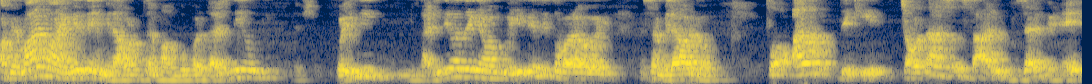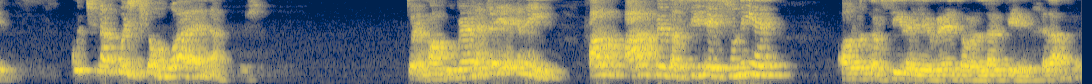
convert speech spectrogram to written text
अब इमाम आएँगे तो ये मिलावट तो इमाम को बर्दाश्त नहीं होगी। कोई भी ज़ाहिर सी बात है कि इमाम को ये कैसे तुम्हारा होगा कि इसमें मिलावट हो। तो अब देखिए, चौदह सौ साल गुजर गए, कुछ ना कुछ तो हुआ है ना। तो इमाम को कहना चाहिए कि नहीं? अब आपने तफसीर एक सुनी है और वो तफसीर अहले बैत और अल्लाह के खिलाफ है।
